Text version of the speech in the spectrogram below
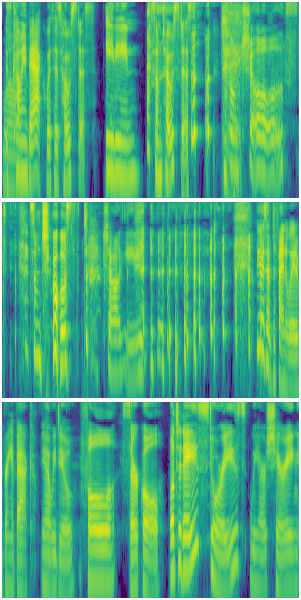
Well- is coming back with his hostess, eating some toastest, Some toast. some toast. Chalky. We always have to find a way to bring it back. Yeah, we do. Full circle. Well, today's stories, we are sharing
